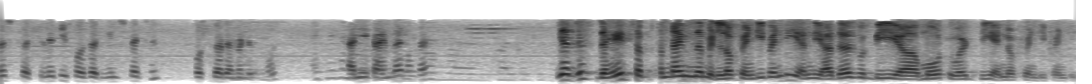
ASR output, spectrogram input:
US facility for the reinspection, post the remediation? Any timeline on that? Yeah, just Dahej sometime in the middle of 2020 and the others would be uh, more towards the end of 2020.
